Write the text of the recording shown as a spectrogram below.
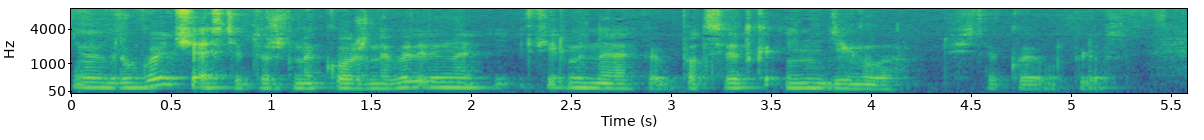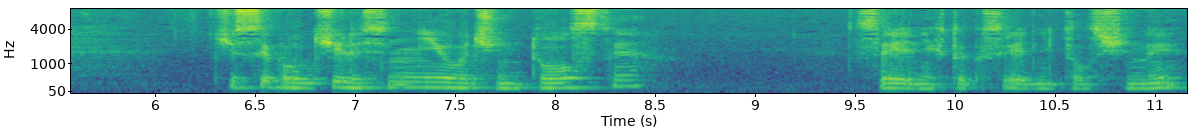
И на другой части, тоже на кожаной, выдавлена фирменная как подсветка Indigo. То есть такой его плюс. Часы получились не очень толстые. Средних, только средней толщины.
